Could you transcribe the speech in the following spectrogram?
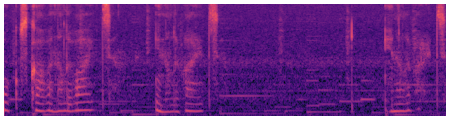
Фокус кави наливається і наливається і наливається.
